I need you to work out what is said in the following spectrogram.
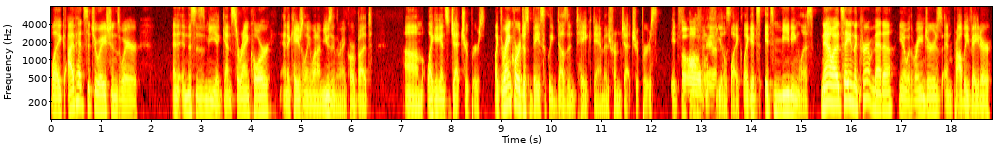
Like I've had situations where, and and this is me against a Rancor, and occasionally when I'm using the Rancor, but um, like against jet troopers. Like the Rancor just basically doesn't take damage from jet troopers. It Oh, often man. feels like like it's it's meaningless. Now I would say in the current meta, you know, with Rangers and probably Vader,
